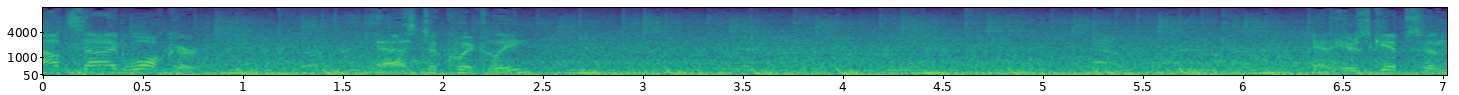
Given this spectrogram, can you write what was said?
Outside Walker. Pass to Quickley. And here's Gibson.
